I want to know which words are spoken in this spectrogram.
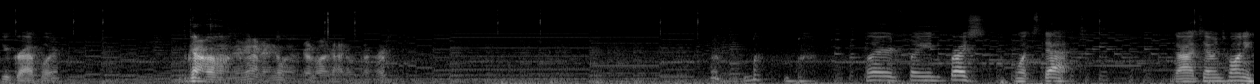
Your grappler. Blared Fade Bryce. What's that? Got 720.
